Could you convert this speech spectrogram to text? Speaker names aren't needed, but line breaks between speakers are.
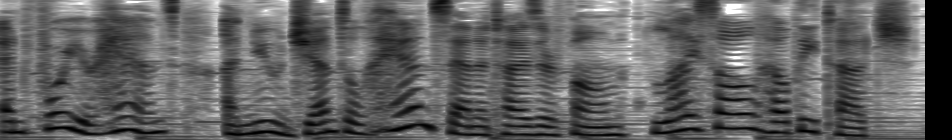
And for your hands, a new gentle hand sanitizer foam, Lysol Healthy Touch.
